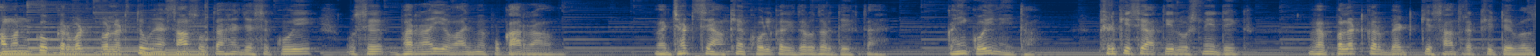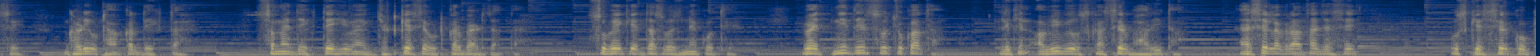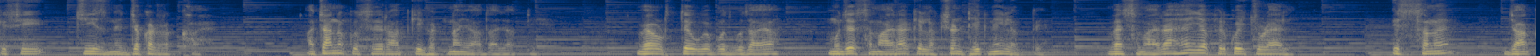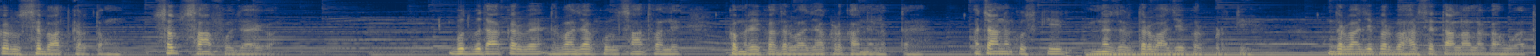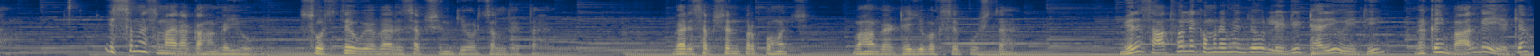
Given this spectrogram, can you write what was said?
अमन को करवट पलटते हुए एहसास होता है जैसे कोई उसे भर्राई आवाज़ में पुकार रहा हो। वह झट से आँखें खोलकर इधर उधर देखता है। कहीं कोई नहीं था। खिड़की से आती रोशनी देख वह पलटकर बेड के साथ रखी टेबल से घड़ी उठाकर देखता है। समय देखते ही वह एक झटके से उठकर बैठ जाता है। सुबह के दस बजने को थे। वह इतनी देर सो चुका था, लेकिन अभी भी उसका सिर भारी था। ऐसे लग रहा था जैसे उसके सिर को किसी चीज़ ने जकड़ रखा है। अचानक उसे रात की घटना याद आ जाती है। वह उठते हुए बुदबुदाया, मुझे समायरा के लक्षण ठीक नहीं लगते। वह समायरा है या फिर कोई चुड़ैल? इस समय जाकर उससे बात करता हूँ। सब साफ़ हो जाएगा। बुदबुदाकर वह दरवाज़ा खोल साथ वाले कमरे का दरवाज़ा खड़काने लगता है। अचानक उसकी नज़र दरवाजे पर पड़ती है। दरवाजे पर बाहर से ताला लगा हुआ था। इस समय समायरा कहाँ गई होगी? सोचते हुए वह रिसेप्शन की ओर चल देता है। वह रिसेप्शन पर पहुँच, वहाँ बैठे युवक से पूछता है, मेरे साथ वाले कमरे में जो लेडी ठहरी हुई थी, वह कहीं बाहर गई है क्या?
